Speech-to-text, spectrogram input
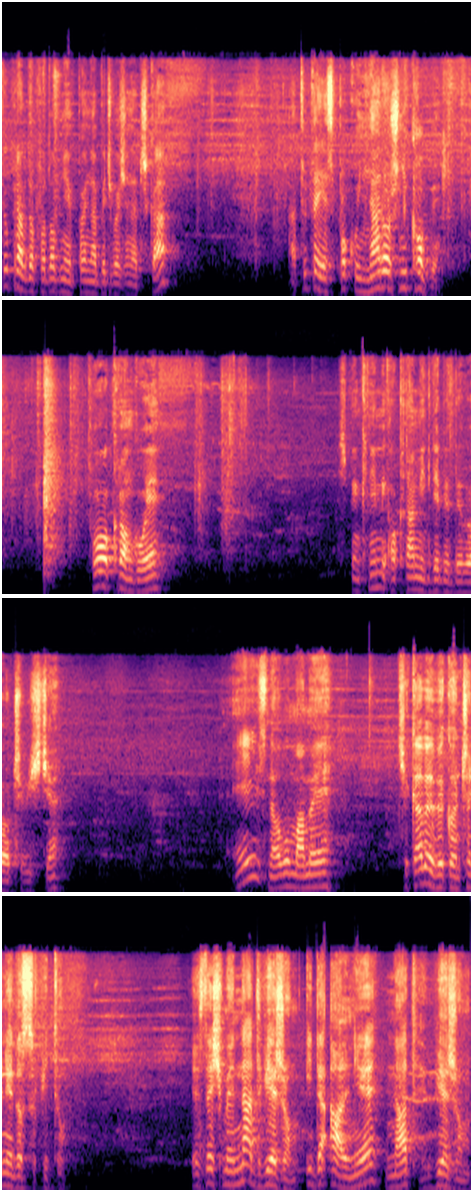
Tu prawdopodobnie powinna być łazieneczka. A tutaj jest pokój narożnikowy. Półokrągły. Z pięknymi oknami, gdyby były oczywiście. I znowu mamy ciekawe wykończenie do sufitu. Jesteśmy nad wieżą, idealnie nad wieżą.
